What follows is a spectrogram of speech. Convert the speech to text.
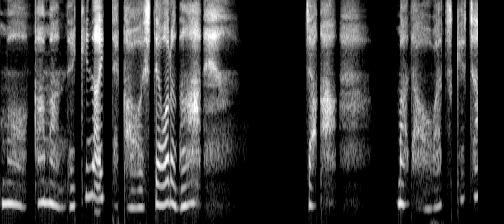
もう我慢できないって顔しておるなじゃがまだお預けじゃ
